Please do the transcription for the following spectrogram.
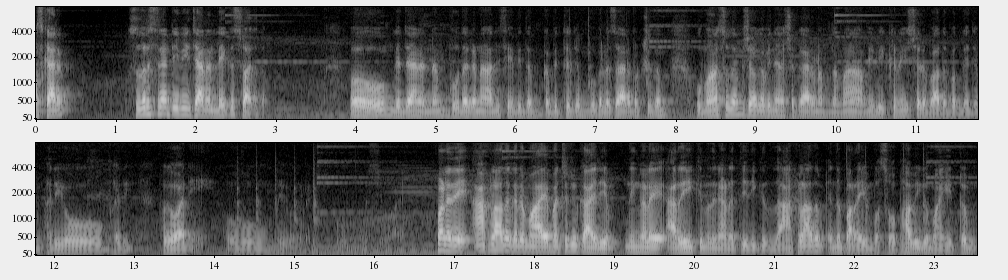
നമസ്കാരം. സുദർശന ടി വി ചാനലിലേക്ക് സ്വാഗതം. ഓം ഗജാനനം ഭൂതഗണാതിസേവിതം കപിത്ഥജംബു ഫലസാരഭക്ഷിതം ഉമാസുതം ശോകവിനാശകാരണം നമാമി വിഘ്നേശ്വര പാദപങ്കജം. ഹരി ഓം ഹരി ഭഗവാനെ. ഓം ദൈവങ്ങളെ. വളരെ ആഹ്ലാദകരമായ മറ്റൊരു കാര്യം നിങ്ങളെ അറിയിക്കുന്നതിനാണ് എത്തിയിരിക്കുന്നത്. ആഹ്ലാദം എന്ന് പറയുമ്പോൾ സ്വാഭാവികമായിട്ടും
